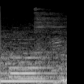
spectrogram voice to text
Thank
